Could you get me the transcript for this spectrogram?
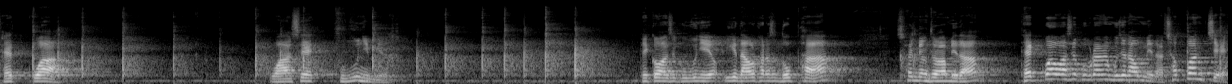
that과 what의 구분입니다. That과 what의 구분이에요. 이게 나올 가능성 높아. 설명 들어갑니다. that과 what을 구분하는 문제 나옵니다. 첫 번째.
